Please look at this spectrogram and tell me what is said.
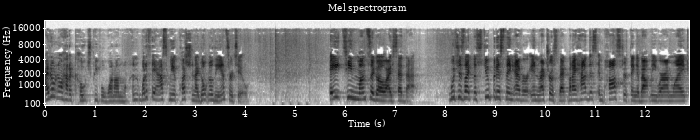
I don't know how to coach people one on one. What if they ask me a question I don't know the answer to? 18 months ago, I said that, which is like the stupidest thing ever in retrospect. But I had this imposter thing about me where I'm like,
